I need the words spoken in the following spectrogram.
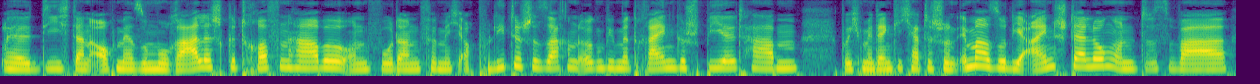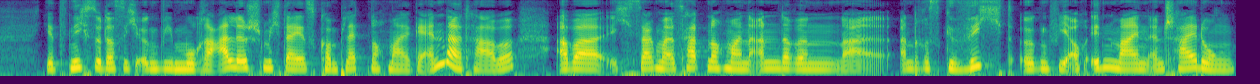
äh, die ich dann auch mehr so moralisch getroffen habe und wo dann für mich auch politische Sachen irgendwie mit reingespielt haben, wo ich mir mhm. denke, ich hatte schon immer so die Einstellung und es war jetzt nicht so, dass ich irgendwie moralisch mich da jetzt komplett nochmal geändert habe, aber ich sag mal, es hat nochmal ein anderen, äh, anderes Gewicht irgendwie auch in meinen Entscheidungen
